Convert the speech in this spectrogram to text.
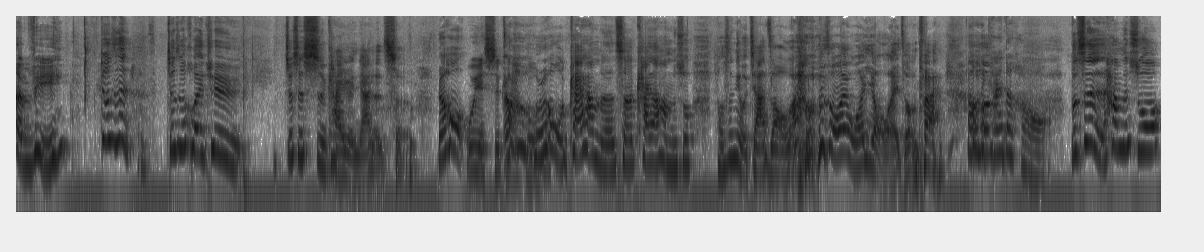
很皮，就是。就是会去，就是试开人家的车，然后我也是开过，然后我开他们的车，开到他们说：“老师，你有驾照吗？” 我说：“喂，我有，哎，怎么办？”然后你开的好，不是他们说，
